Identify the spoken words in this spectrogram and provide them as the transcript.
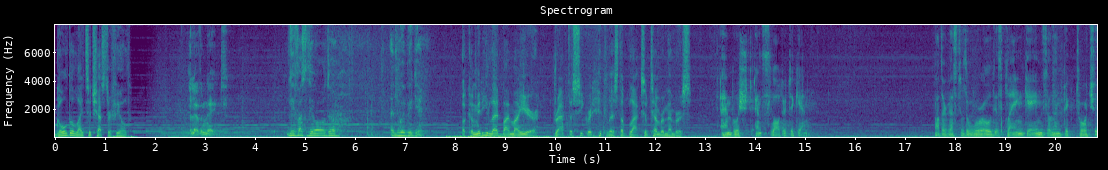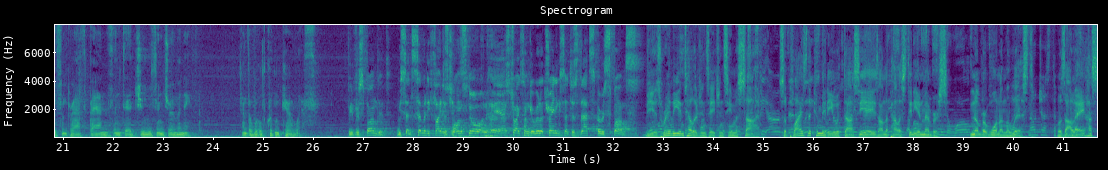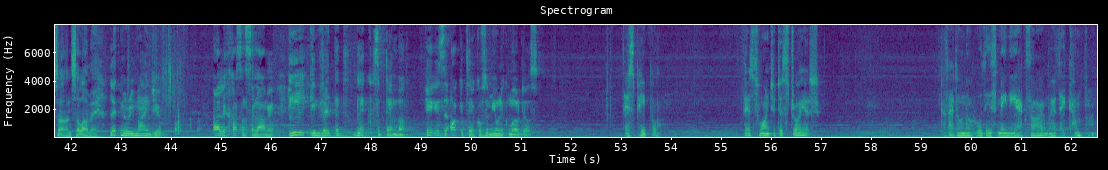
Golda lights a Chesterfield. Eleven names. Give us the order, and we begin. A committee led by Meir draft a secret hit list of Black September members. Ambushed and slaughtered again. While the rest of the world is playing games, Olympic torches and brass bands and dead Jews in Germany. And the world couldn't care less. We've responded. We sent 70 fighter Response jets. no one heard. Airstrikes on guerrilla training centers. That's a response. The Israeli intelligence agency Mossad supplies the committee with dossiers on the Palestinian members. Number one on the list was Ali Hassan Salame. Let me remind you, Ali Hassan Salame, he invented Black September. He is the architect of the Munich murders. There's people. They're sworn to destroy it. But I don't know who these maniacs are and where they come from.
